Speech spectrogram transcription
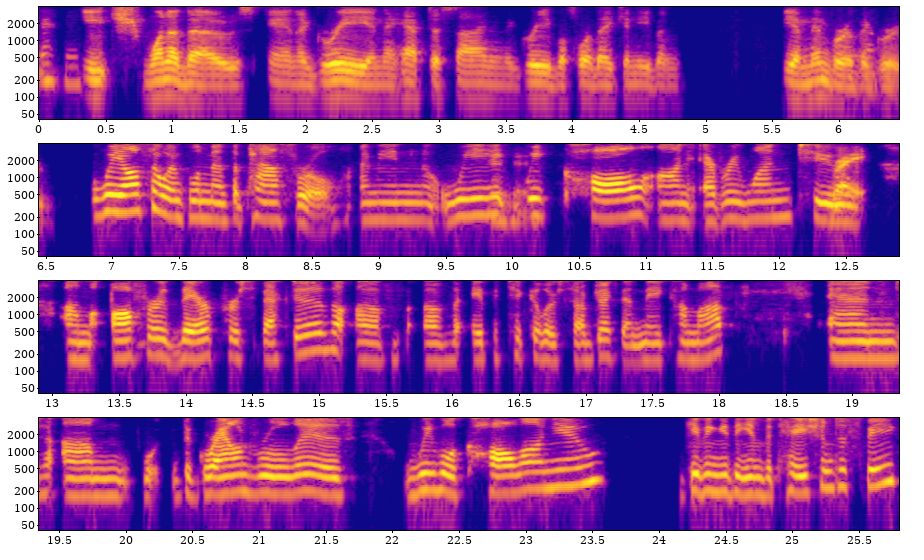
mm-hmm. each one of those and agree, and they have to sign and agree before they can even be a member of the group. We also implement the pass rule. I mean, we mm-hmm. we call on everyone to right. Um, offer their perspective of of a particular subject that may come up, and um, the ground rule is we will call on you, giving you the invitation to speak,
